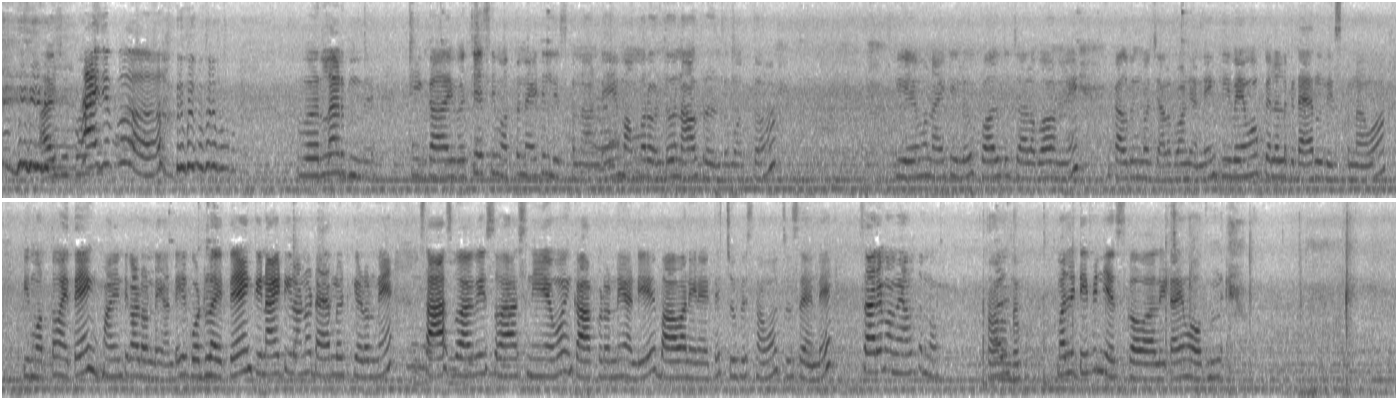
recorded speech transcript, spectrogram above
హాయ్ చెప్పు. హాయ్ చెప్పు. బొర్లాడుతుంది ఇంకా ఇవి వచ్చేసి మొత్తం నైటీలు తీసుకున్నాం అండి. మా అమ్మ రెండు నాకు రెండు మొత్తం. ఇవేమో నైటీలు క్వాలిటీ చాలా బాగున్నాయి. కలరింగ్ కూడా చాలా బాగున్నాయండి ఇంక ఇవేమో పిల్లలకి డైర్లు తీసుకున్నాము. ఇవి మొత్తం అయితే మా ఇంటికాడ ఉన్నాయి అండి గొడ్లు అయితే ఇంక ఈ నైటీలను డైర్లు ఇక్కడ ఉన్నాయి. సాస్ బావి సుహాస్ని ఏమో ఇంకా అక్కడ ఉన్నాయండి. బావా నేనైతే చూపిస్తాము. చూసేయండి. సరే మేము వెళ్తున్నాం. మళ్ళీ- మళ్ళీ టిఫిన్ చేసుకోవాలి టైం అవుతుంది.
